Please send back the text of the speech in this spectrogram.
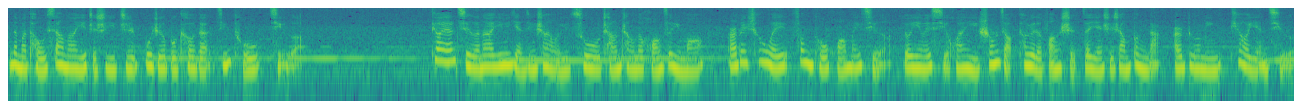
那么头像呢，也只是一只不折不扣的金图企鹅。跳眼企鹅呢，因为眼睛上有一簇长长的黄色羽毛。而被称为凤头黄眉企鹅，又因为喜欢以双脚跳跃的方式在岩石上蹦跶而得名跳岩企鹅。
